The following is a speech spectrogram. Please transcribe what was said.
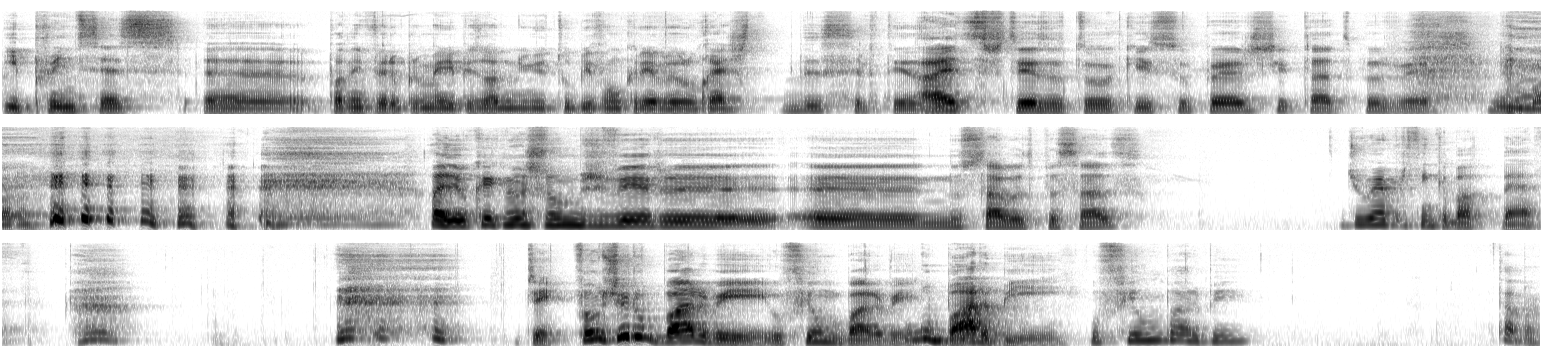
e Princess. Ah, podem ver o primeiro episódio no YouTube e vão querer ver o resto de certeza. Ai, de certeza, estou aqui super excitado para ver. Embora. Olha, o que é que nós fomos ver eh, eh, no sábado passado? Do you ever think about death? Sim, fomos ver o Barbie, o filme Barbie. O Barbie. O filme Barbie. Tá bem.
